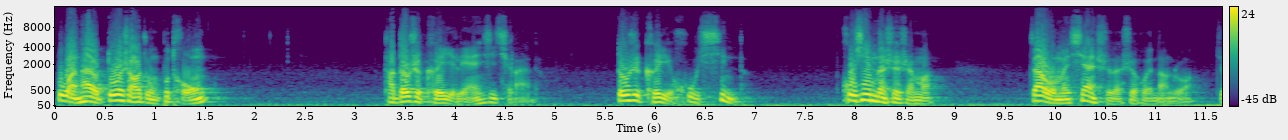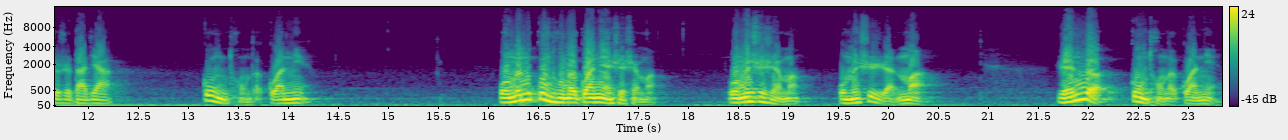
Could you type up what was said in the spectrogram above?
不管它有多少种不同，它都是可以联系起来的，都是可以互信的。互信的是什么？在我们现实的社会当中，就是大家共同的观念。我们共同的观念是什么？我们是什么？我们是人嘛？人的共同的观念，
